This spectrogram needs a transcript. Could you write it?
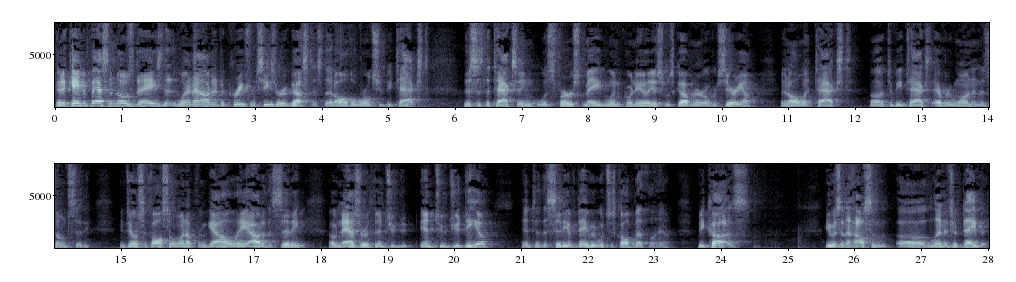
And it came to pass in those days that went out a decree from Caesar Augustus that all the world should be taxed. This is the taxing was first made when Cornelius was governor over Syria, and all went taxed uh, to be taxed, everyone in his own city. And Joseph also went up from Galilee out of the city of Nazareth into, into Judea, into the city of David, which is called Bethlehem, because he was in the house and uh, lineage of David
